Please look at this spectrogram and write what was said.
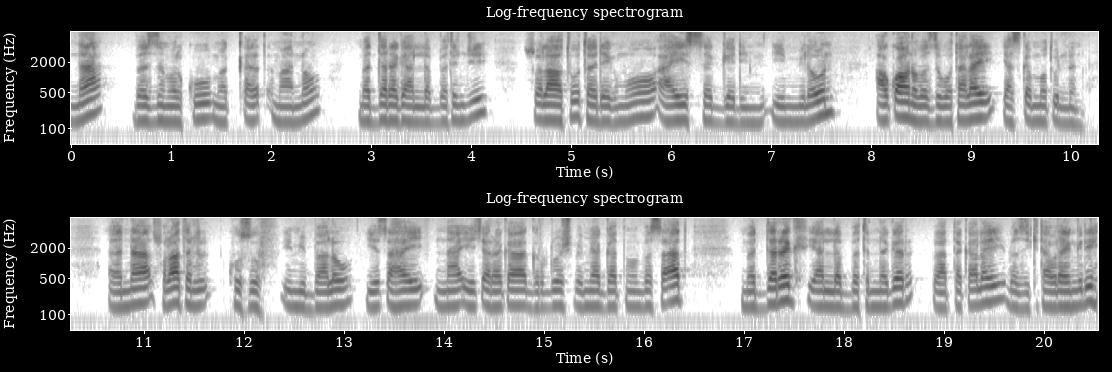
እና በዚህ መልኩ መቀጥ ማን ነው መደረግ አለበት እንጂ ሶላቱ ተደግሞ አይሰገድም የሚለውን አቋም ነው በዚህ ቦታ ላይ ያስቀመጡልን። እና ሶላት ኩሱፍ የሚባለው የፀሐይ እና የጨረቃ ግርዶሽ በሚያጋጥምበት ሰዓት መደረግ ያለበትን ነገር በአጠቃላይ በዚህ ኪታብ ላይ እንግዲህ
